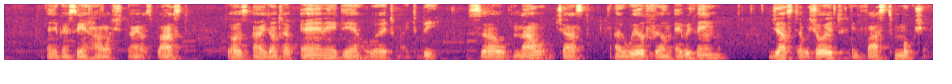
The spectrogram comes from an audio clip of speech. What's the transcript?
and you can see how much time has passed because I don't have any idea where it might be. So now just I will film everything just I will show it in fast motion.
